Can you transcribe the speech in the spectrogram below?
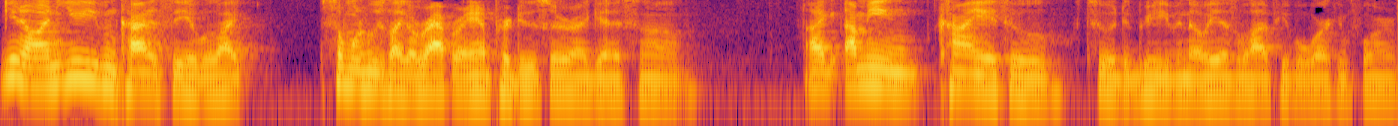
you know and you even kind of see it with like someone who's like a rapper and producer i guess um I, I mean kanye to to a degree even though he has a lot of people working for him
